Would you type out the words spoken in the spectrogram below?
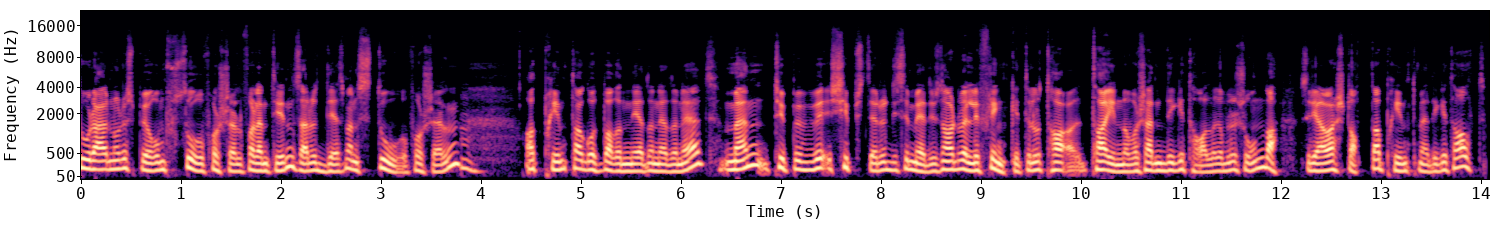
to der, når du spør om store forskjeller fra den tiden, så er det det som er den store forskjellen. At print har gått bare ned og ned og ned. Men type Skipsted og disse mediehusene har vært veldig flinke til å ta, ta inn over seg den digitale revolusjonen. da. Så de har erstatta print med digitalt.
